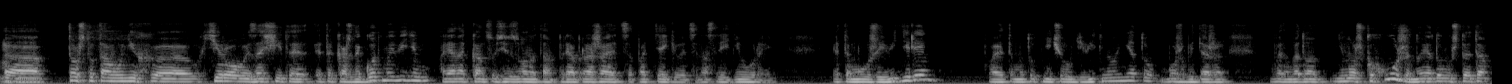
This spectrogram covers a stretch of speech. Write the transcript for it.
Угу. То, что там у них э, херовая защита, это каждый год мы видим, а она к концу сезона там преображается, подтягивается на средний уровень. Это мы уже видели, поэтому тут ничего удивительного нету. Может быть, даже в этом году немножко хуже, но я думаю, что это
